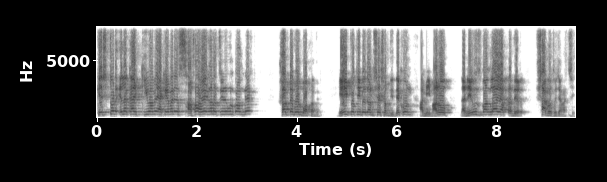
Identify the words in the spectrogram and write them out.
কেষ্টর এলাকায় কীভাবে একেবারে সাফা হয়ে গেল তৃণমূল কংগ্রেস? সবটা বলব আপনাদের। এই প্রতিবেদন শেষ অব্দি দেখুন। আমি মানব দ্য নিউজ বাংলায় আপনাদের স্বাগত জানাচ্ছি।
